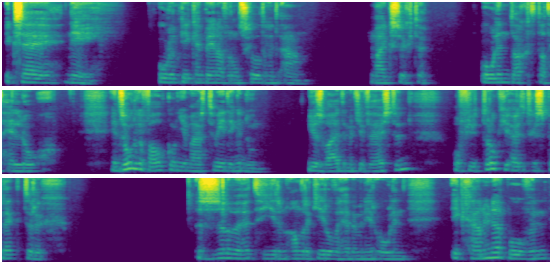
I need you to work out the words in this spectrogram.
Ik zei nee. Olin keek hem bijna verontschuldigend aan. Mike zuchtte. Olin dacht dat hij loog. In zo'n geval kon je maar twee dingen doen. Je zwaaide met je vuisten of je trok je uit het gesprek terug. Zullen we het hier een andere keer over hebben, meneer Olin? Ik ga nu naar boven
